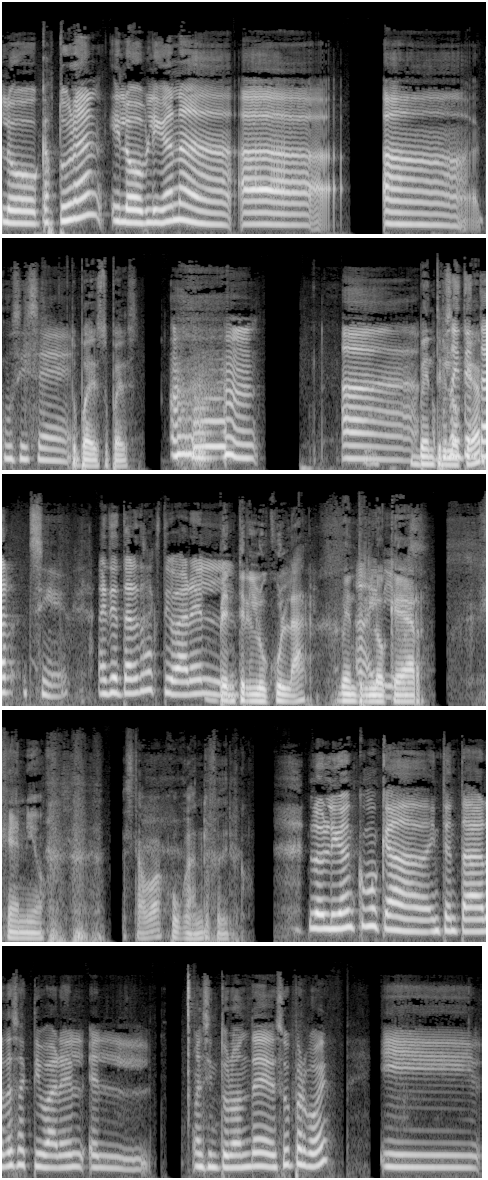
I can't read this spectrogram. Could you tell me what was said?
Lo capturan y lo obligan a. a. a ¿Cómo se dice? Tú puedes, tú puedes. a. pues, ¿Ventriloquear? a intentar. Sí. A intentar desactivar el. Ventrilocular. Ventriloquear. Genio. Estaba jugando, Federico. Lo obligan como que a intentar desactivar el. el, el cinturón de Superboy. Y.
